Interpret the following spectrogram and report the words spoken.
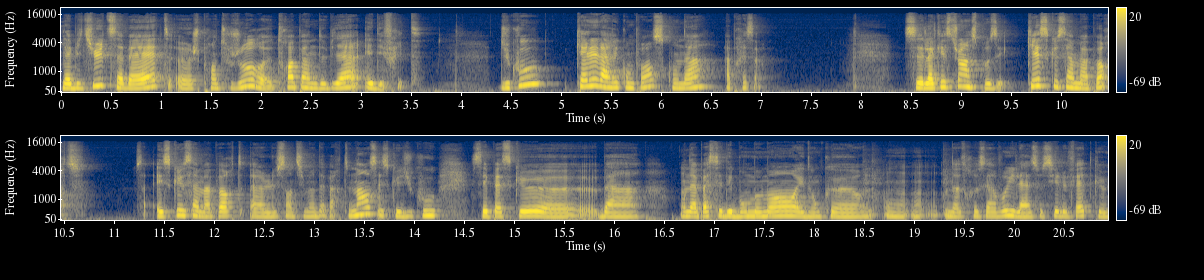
L'habitude, ça va être, je prends toujours trois pintes de bière et des frites. Du coup, quelle est la récompense qu'on a après ça? C'est la question à se poser. Qu'est-ce que ça m'apporte? Est-ce que ça m'apporte euh, le sentiment d'appartenance? Est-ce que du coup c'est parce que euh, ben on a passé des bons moments et donc euh, notre cerveau il a associé le fait que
